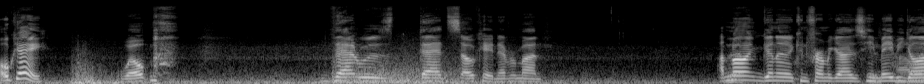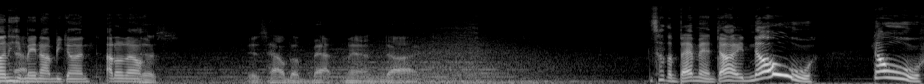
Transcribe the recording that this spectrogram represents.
Okay. Well. that was. That's okay. Never mind. I'm not gonna confirm it, guys. He may be gone. He may not be gone. I don't know. This is how the Batman died. That's how the Batman died. No! No!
